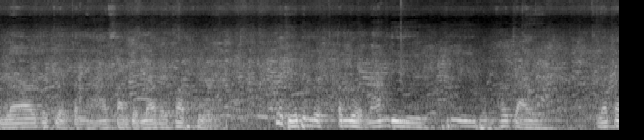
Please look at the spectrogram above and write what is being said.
ำแล้วจะเกิดปัญหาความเดือดร้อนในครอบครัวก็ถือเป็นตำรวจน้ำดีที่ผมเข้าใจ แล้วก็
